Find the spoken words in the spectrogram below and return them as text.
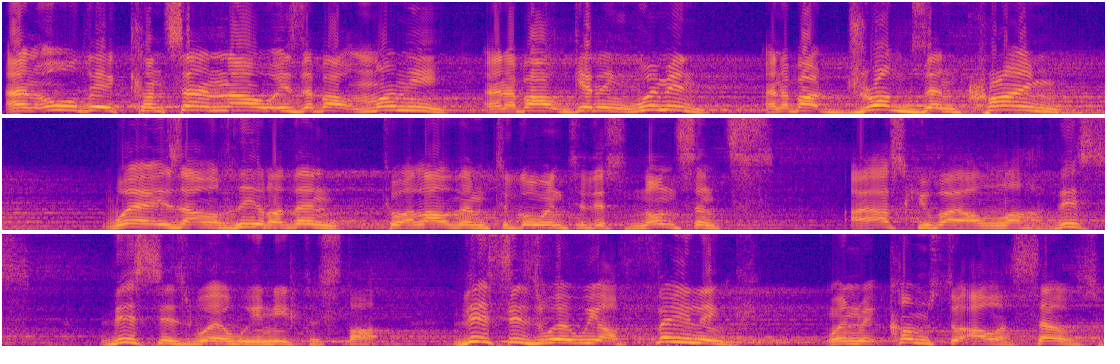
And all their concern now is about money and about getting women and about drugs and crime. Where is our ghira then to allow them to go into this nonsense? I ask you by Allah, this, this is where we need to start. This is where we are failing when it comes to ourselves.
